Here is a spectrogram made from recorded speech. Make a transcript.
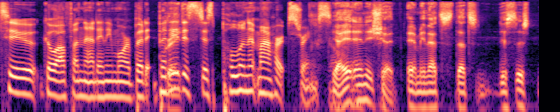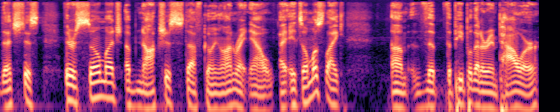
to go off on that anymore. But but Great. it is just pulling at my heartstrings. Yeah, and it should. I mean, that's that's this is that's just there's so much obnoxious stuff going on right now. It's almost like um, the the people that are in power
